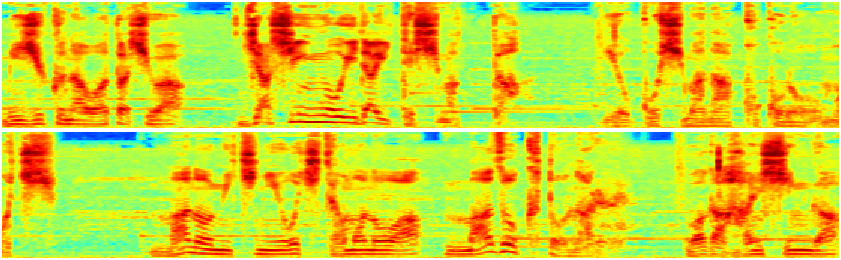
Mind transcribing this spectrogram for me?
未熟な私は邪心を抱いてしまったよこしまな心を持ち魔の道に落ちた者は魔族となる。我が半身が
